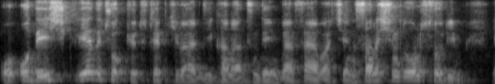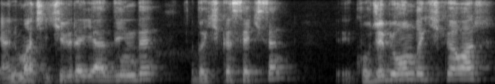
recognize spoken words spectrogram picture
o, o değişikliğe de çok kötü tepki verdiği kanaatindeyim ben Fenerbahçe'nin. Sana şimdi onu sorayım. Yani maç 2-1'e geldiğinde dakika 80 e, koca bir 10 dakika var.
